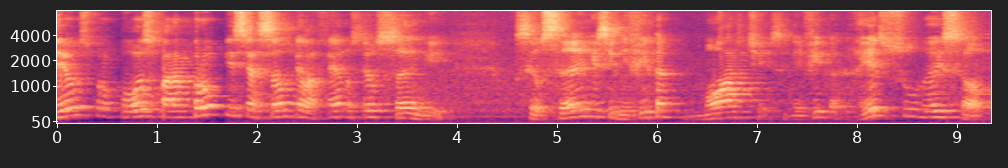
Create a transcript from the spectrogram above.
Deus propôs para propiciação pela fé no seu sangue. O seu sangue significa morte, significa ressurreição.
